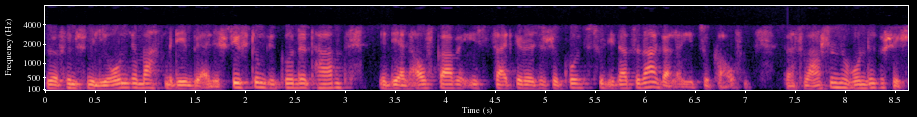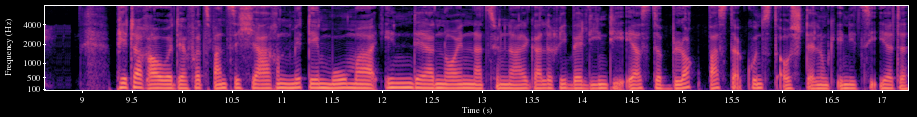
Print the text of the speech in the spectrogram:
über fünf Millionen gemacht, mit dem wir eine Stiftung gegründet haben, in deren Aufgabe ist, zeitgenössische Kunst für die Nationalgalerie zu kaufen. Das war schon eine runde Geschichte. Peter Raue, der vor 20 Jahren mit dem MoMA in der neuen Nationalgalerie Berlin die erste Blockbuster-Kunstausstellung initiierte.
